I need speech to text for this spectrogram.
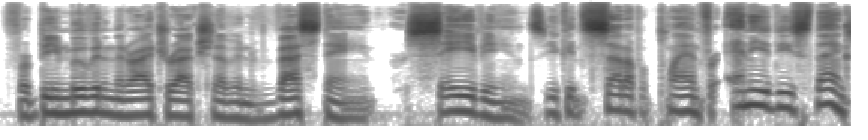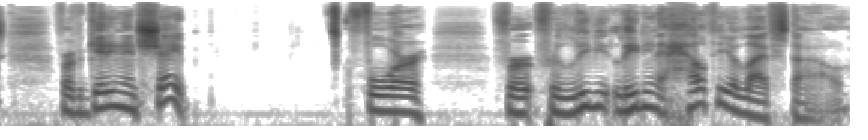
for being moving in the right direction of investing or savings. You can set up a plan for any of these things, for getting in shape, for for for leading a healthier lifestyle,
